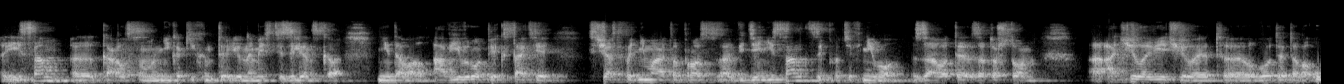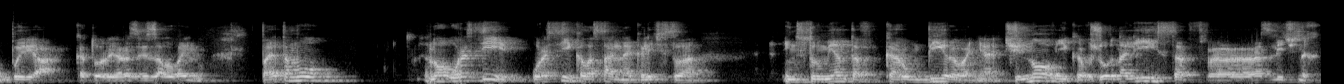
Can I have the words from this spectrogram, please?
и сам э, Карлсон никаких интервью на месте Зеленского не давал. А в Европе, кстати, сейчас поднимают вопрос о введении санкций против него за, вот это, за то, что он очеловечивает э, вот этого упыря, который развязал войну. Поэтому, но у России, у России колоссальное количество инструментов коррумпирования чиновников, журналистов, э, различных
